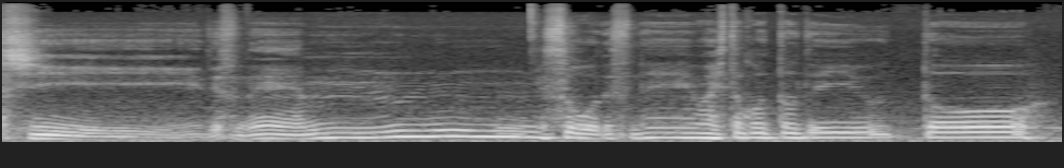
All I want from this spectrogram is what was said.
しいですね。うんそうですね。まあ一言で言うと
